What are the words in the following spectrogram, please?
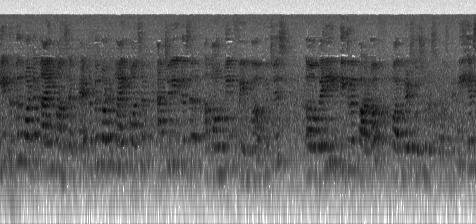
ये ट्रिपल बॉटम लाइन कॉन्सेप्ट है triple bottom line concept actually it is a accounting framework which is very integral part of corporate social responsibility is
